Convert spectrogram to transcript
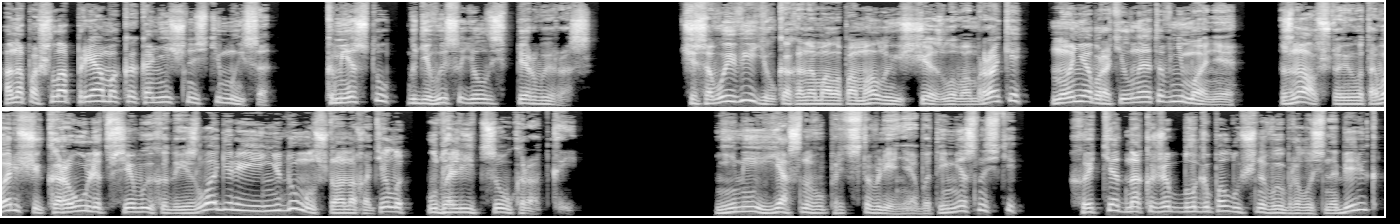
Она пошла прямо к оконечности мыса, к месту, где высадилась в первый раз. Часовой видел, как она мало-помалу исчезла во мраке, но не обратил на это внимания, знал, что его товарищи караулят все выходы из лагеря и не думал, что она хотела удалиться украдкой. Не имея ясного представления об этой местности, хотя, однако же, благополучно выбралась на берег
